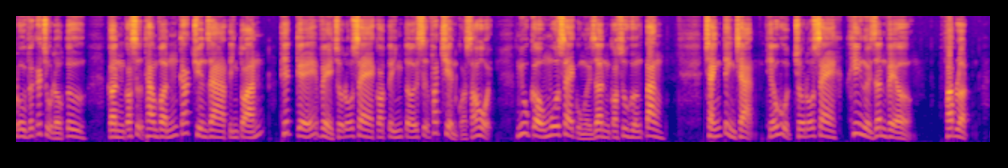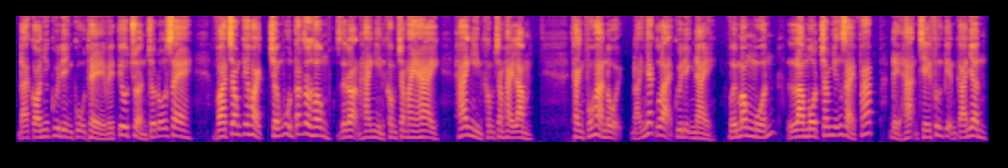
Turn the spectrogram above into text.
Đối với các chủ đầu tư, cần có sự tham vấn các chuyên gia tính toán, thiết kế về chỗ đỗ xe có tính tới sự phát triển của xã hội, nhu cầu mua xe của người dân có xu hướng tăng, tránh tình trạng thiếu hụt chỗ đỗ xe khi người dân về ở. Pháp luật đã có những quy định cụ thể về tiêu chuẩn chỗ đỗ xe và trong kế hoạch chống ùn tắc giao thông giai đoạn 2022-2025, thành phố Hà Nội đã nhắc lại quy định này với mong muốn là một trong những giải pháp để hạn chế phương tiện cá nhân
